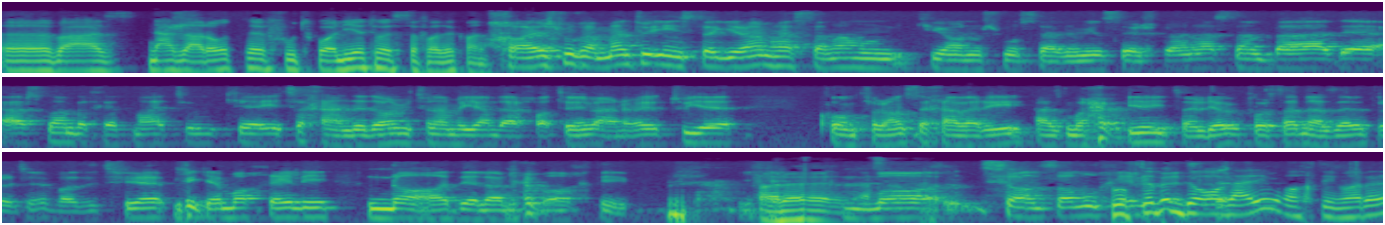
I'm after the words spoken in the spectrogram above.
و از نظرات فوتبالی تو استفاده کنم خواهش می‌کنم. من تو اینستاگرام هستم همون کیانوش مستقیمی و سرچ هستم. بعد ارز کنم به خدمتتون که یه چه خندهدار می‌تونم بگم در خاطر برنامه. توی کنفرانس خبری از مربی ایتالیا بپرسد نظرت راجع به بازی چیه؟ میگه ما خیلی ناعادلانه باختیم. آره ما شانسامون خیلی گفته به داوری باختیم آره.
